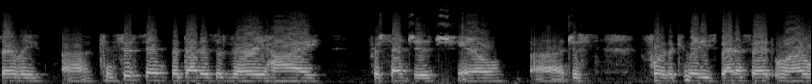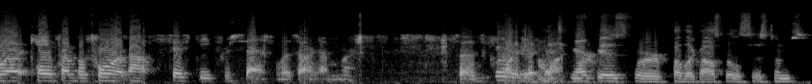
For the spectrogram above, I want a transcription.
fairly uh, consistent, but that is a very high percentage. You know, uh, just for the committee's benefit, where I came from before, about 50% was our number. So it's quite a bit more. Benchmark is for public hospital systems.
